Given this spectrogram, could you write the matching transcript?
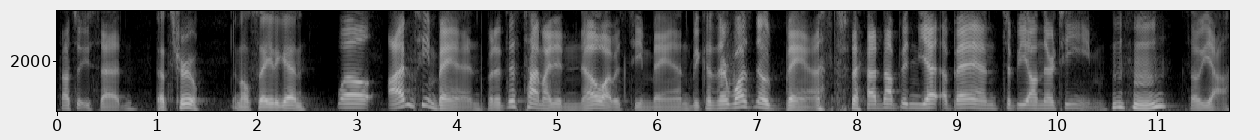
That's what you said. That's true. And I'll say it again. Well, I'm team band, but at this time I didn't know I was team band because there was no band. there had not been yet a band to be on their team. Mm-hmm. So yeah.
